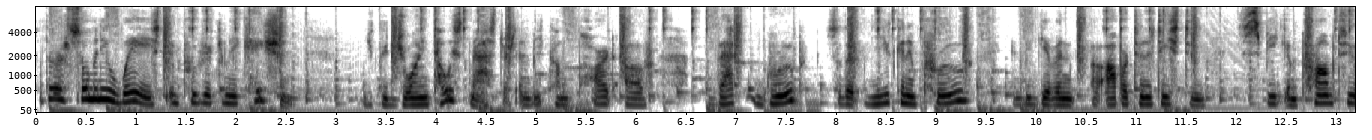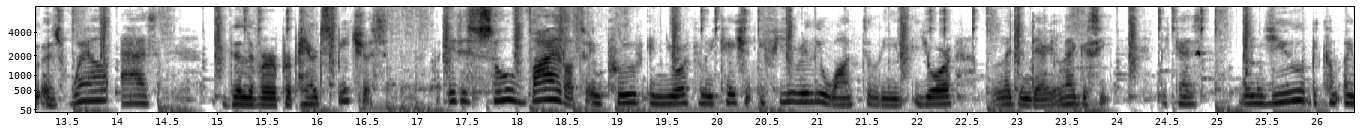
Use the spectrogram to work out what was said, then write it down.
So there are so many ways to improve your communication. You could join Toastmasters and become part of that group so that you can improve and be given uh, opportunities to speak impromptu as well as deliver prepared speeches. It is so vital to improve in your communication if you really want to leave your legendary legacy. Because when you become a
